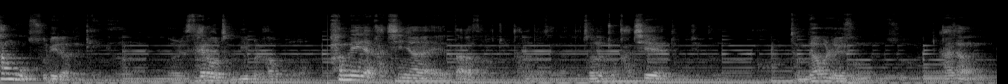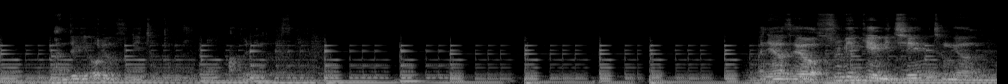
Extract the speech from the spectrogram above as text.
한국 술이라는 개념을 새로 정립을 하고 판매냐 가치냐에 따라서 좀 다르다고 생각하는데 저는 좀 가치에 두고 싶은 정답을 낼 수 없는 술 가장 만들기 어려운 술이 전통주 막걸리인 것 같습니다. 안녕하세요. 술빚기에 미친 청년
